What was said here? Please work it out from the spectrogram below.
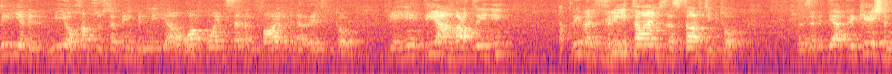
100 بال 175% أو 1.75 من ال rated torque في حين D عم بعطيني تقريبا 3 times the starting torque فإذا بدي application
